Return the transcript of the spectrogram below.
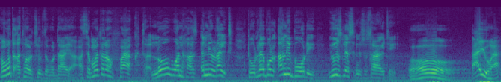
Not at all, Chief Zebediah. As a matter of fact, no one has any right to label anybody useless in the society. Oh, are you are?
